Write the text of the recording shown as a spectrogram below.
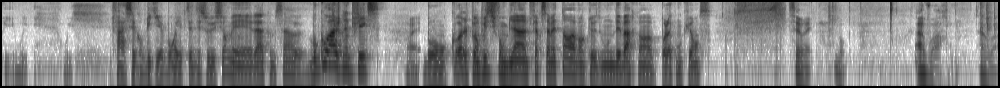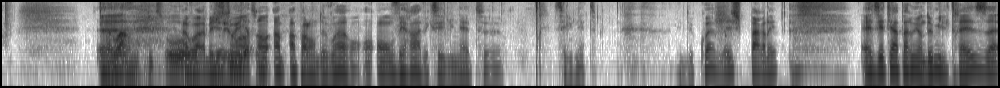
oui, oui. oui. Enfin, c'est compliqué. Bon, il y a peut-être des solutions, mais là, comme ça. Euh, bon courage, Netflix ouais. Bon courage. Puis en plus, ils font bien de faire ça maintenant avant que tout le monde débarque hein, pour la concurrence. C'est vrai. Bon. À voir. À voir. À Euh, voir Netflix. Oh, à voir. Eh ben, bien justement, joué, en, en- en parlant de voir, on, on verra avec ces lunettes. euh, ces lunettes. Mais de quoi vais-je parler? Elles étaient apparues en 2013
